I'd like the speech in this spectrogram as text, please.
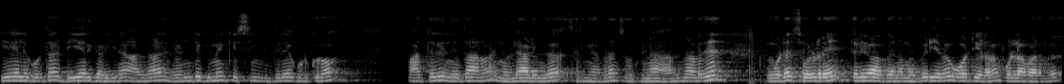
கேஎல் கொடுத்தா டிஆருக்கு அடிக்கிறேன். அதனால ரெண்டுக்குமே கிஸ்ஸிங் இதிலே கொடுக்குறோம். பார்த்துக்கு நிதானம் இந்த விளையாடுங்க. சரிங்களா ஃப்ரெண்ட்ஸ் ஓகேங்களா? அதனால தான் உங்கள்கிட்ட சொல்கிறேன் தெளிவாக நம்ம வீடியோவை ஓட்டி விடாமல் ஃபுல்லாக பாருங்கள்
